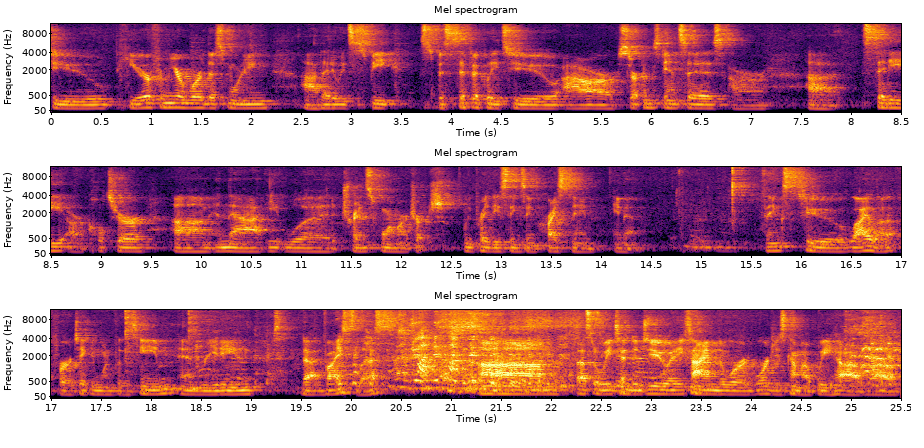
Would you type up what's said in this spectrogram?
to hear from your word this morning, uh, that it would speak specifically to our circumstances, our uh, city, our culture, um, and that it would transform our church. We pray these things in Christ's name. Amen. Thanks to Lila for taking one for the team and reading that vice list. Um, that's what we tend to do anytime the word orgies come up. We have a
